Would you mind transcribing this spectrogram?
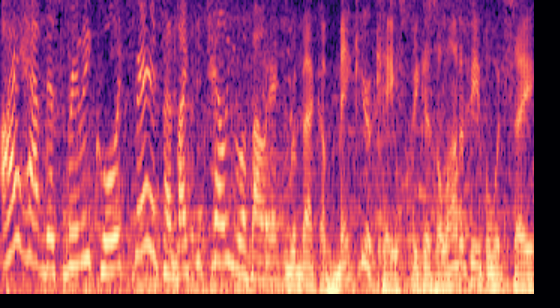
I had this really cool experience. I'd like to tell you about it. Rebecca, make your case because a lot of people would say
